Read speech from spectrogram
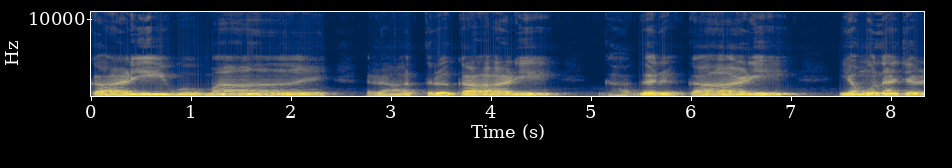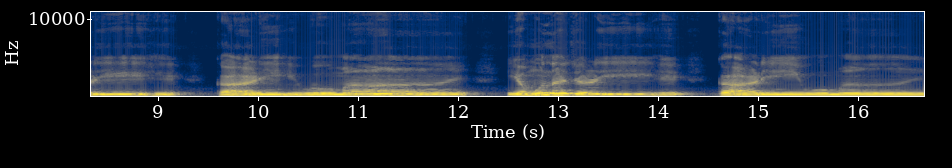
काळी उमाय रात्र काळी घागर काळी यमुना जळी हे काळी उमाय यमुना जळी हे काळी उमाय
